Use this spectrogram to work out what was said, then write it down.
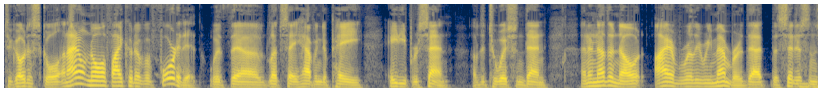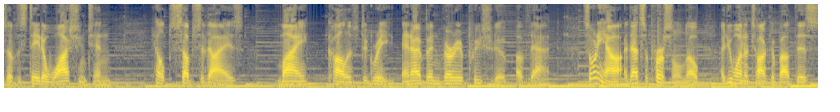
to go to school, and I don't know if I could have afforded it with, uh, let's say, having to pay 80% of the tuition then. And another note, I have really remembered that the citizens of the state of Washington helped subsidize my college degree, and I've been very appreciative of that. So, anyhow, that's a personal note. I do want to talk about this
